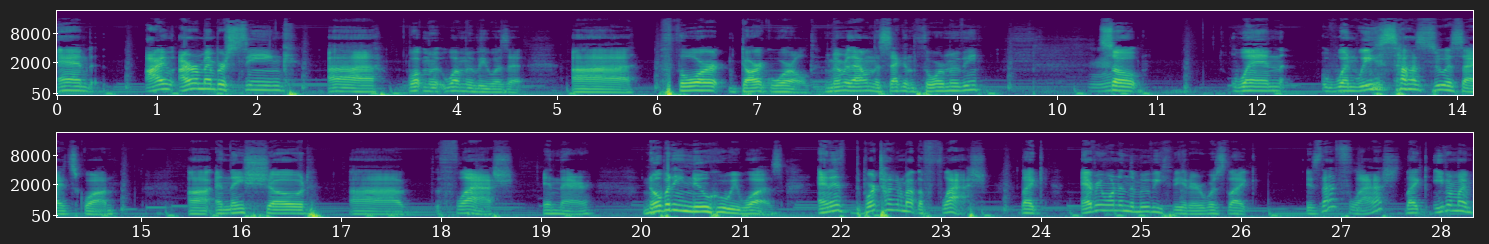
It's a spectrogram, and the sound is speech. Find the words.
And I I remember seeing uh what what movie was it? Uh Thor Dark World. Remember that one the second Thor movie? Mm-hmm. So when when we saw Suicide Squad uh and they showed uh Flash in there, nobody knew who he was. And it, we're talking about the Flash. Like everyone in the movie theater was like, "Is that Flash?" Like even my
